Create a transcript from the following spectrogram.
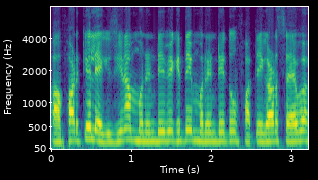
ਫੜ ਕੇ ਲੈ ਗਈ ਸੀ ਨਾ ਮਰਿੰਡੇ ਵਿਖੇ ਤੇ ਮਰਿੰਡੇ ਤੋਂ ਫਤਿਹਗੜ੍ਹ ਸਾਹਿਬ।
